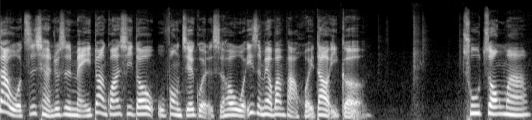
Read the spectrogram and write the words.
在我之前，就是每一段关系都无缝接轨的时候，我一直没有办法回到一个初衷吗？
